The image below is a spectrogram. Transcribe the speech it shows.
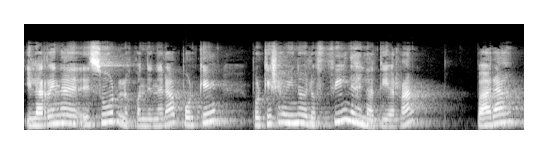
y la reina del sur los condenará, ¿por qué? Porque ella vino de los fines de la tierra para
